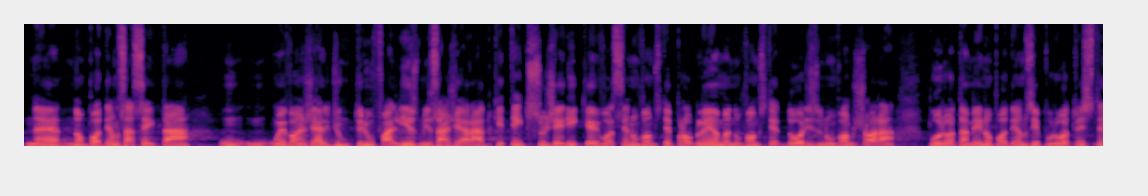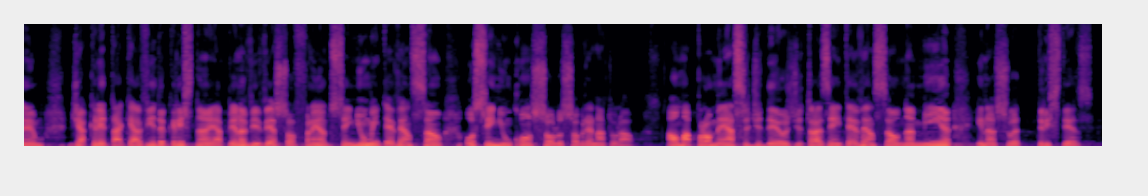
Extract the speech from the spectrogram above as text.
né, não podemos aceitar um, um, um, evangelho de um triunfalismo exagerado que tente sugerir que eu e você não vamos ter problema, não vamos ter dores e não vamos chorar. Por outro, também não podemos ir por outro extremo de acreditar que a vida cristã é apenas viver sofrendo sem nenhuma intervenção ou sem nenhum consolo sobrenatural. Há uma promessa de Deus de trazer intervenção na minha e na sua tristeza.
